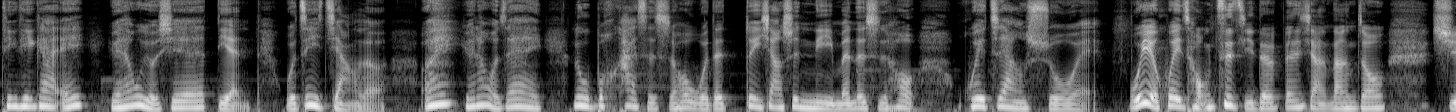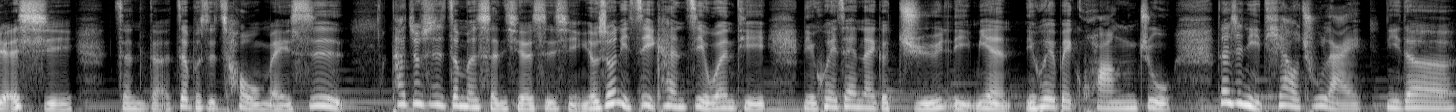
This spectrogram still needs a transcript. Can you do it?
听听看。哎，原来我有些点我自己讲了。哎，原来我在录 podcast 的时候，我的对象是你们的时候，我会这样说。哎，我也会从自己的分享当中学习。真的，这不是臭美，是它就是这么神奇的事情。有时候你自己看自己问题，你会在那个局里面，你会被框住。但是你跳出来，你的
